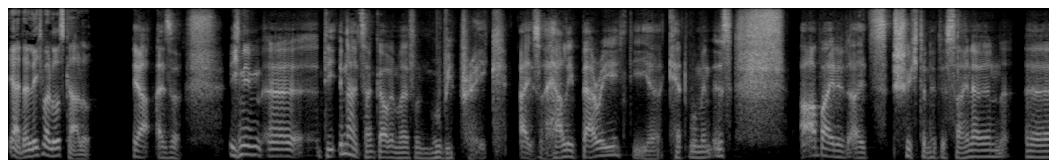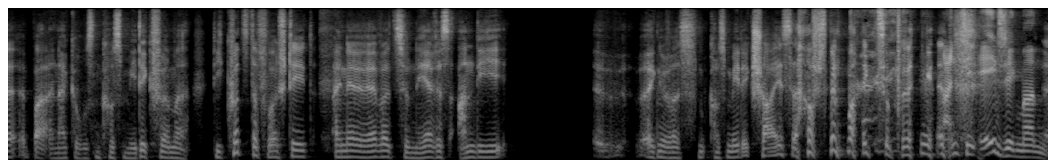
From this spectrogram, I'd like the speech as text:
ja, dann leg mal los, Carlo. Ja, also ich nehme äh, die Inhaltsangabe mal von Movie Break. Also Halle Berry, die ja Catwoman ist, arbeitet als schüchterne Designerin äh, bei einer großen Kosmetikfirma, die kurz davor steht, eine revolutionäres Anti äh, irgendwie was Kosmetik-Scheiß auf den Markt zu bringen. Anti-Aging, Mann.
